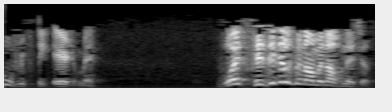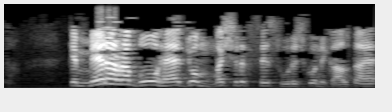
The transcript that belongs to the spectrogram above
258 میں۔ وہ ایک فزیکل فینومینا آف نیچر تھا کہ میرا رب وہ ہے جو مشرق سے سورج کو نکالتا ہے۔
